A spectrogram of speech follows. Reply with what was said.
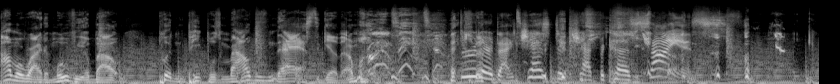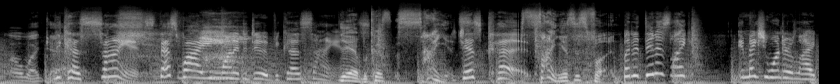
"I'm gonna write a movie about putting people's mouths and ass together." I'm through their digestive tract because science. oh my god. Because science. That's why you wanted to do it because science. yeah, because science. just cuz. science is fun. But it, then it's like it makes you wonder like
